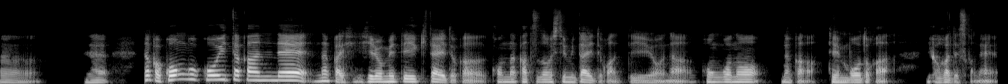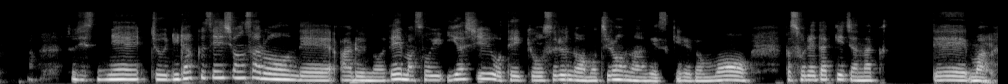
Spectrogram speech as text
うん。ね。なんか今後こういった感じで、なんか広めていきたいとか、こんな活動してみたいとかっていうような、今後のなんか展望とか、いかがですかね？そうですね。一応、リラクゼーションサロンであるので、まあそういう癒しを提供するのはもちろんなんですけれども、それだけじゃなくて、まあはい、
